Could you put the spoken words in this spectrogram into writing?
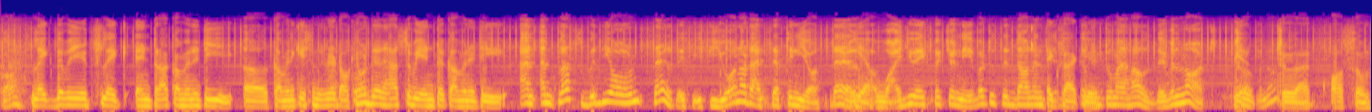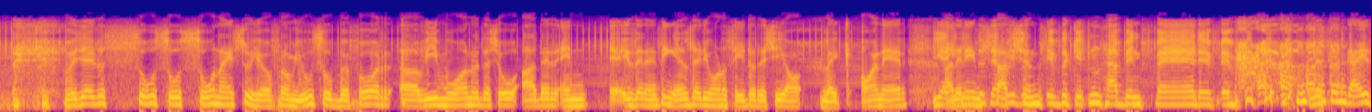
course. Like the way it's like intra-community uh, communication that we're talking about, there has to be inter-community. And and plus with your own self, if if you're not accepting yourself, Yeah. why do you expect your neighbor to sit down and say, Exactly. Into my house? They will not. Yeah, You know? true that. Awesome. Vijay, it was so so so nice to hear from you. So before uh, we move on with the show, are there any, is there anything else that you want to say to Rishi, on, like on air? Yeah, are there any need to tell me instructions? If, if the kittens have been fed, if, if Listen, guys,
